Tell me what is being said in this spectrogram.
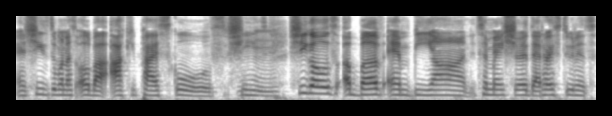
and she's the one that's all about Occupy schools. She's she goes above and beyond to make sure that her students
